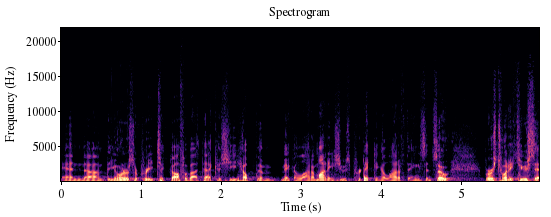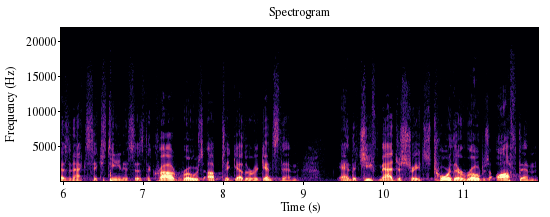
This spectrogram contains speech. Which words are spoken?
and um, the owners are pretty ticked off about that because she helped them make a lot of money. She was predicting a lot of things. And so verse 22 says in Acts 16, it says, The crowd rose up together against them, and the chief magistrates tore their robes off them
